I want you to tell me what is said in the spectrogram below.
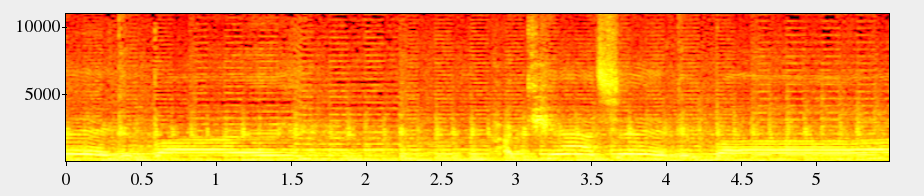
say goodbye. I can't say goodbye.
